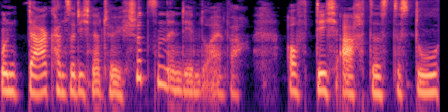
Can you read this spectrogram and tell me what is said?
Und da kannst du dich natürlich schützen, indem du einfach auf dich achtest, dass du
